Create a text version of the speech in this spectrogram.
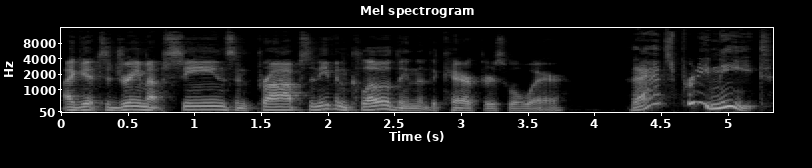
I get to dream up scenes and props and even clothing that the characters will wear. That's pretty neat.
